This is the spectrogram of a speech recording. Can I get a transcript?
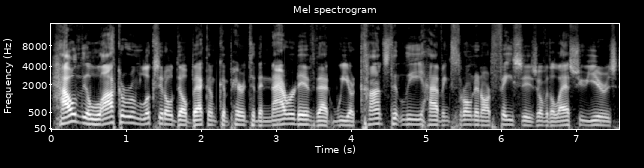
how the locker room looks at Odell Beckham compared to the narrative that we are constantly having thrown in our faces over the last few years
